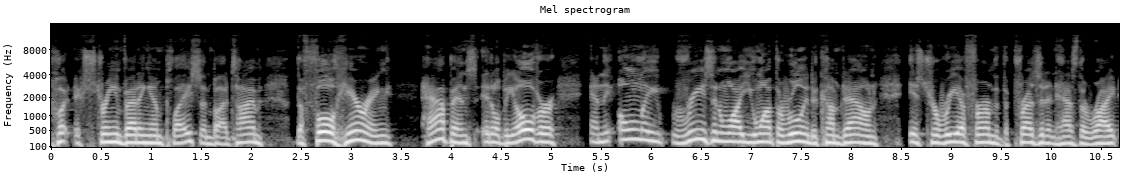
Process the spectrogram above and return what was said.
put extreme vetting in place, and by the time the full hearing happens, it'll be over. And the only reason why you want the ruling to come down is to reaffirm that the president has the right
